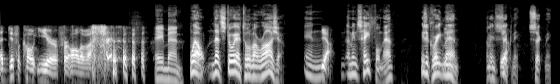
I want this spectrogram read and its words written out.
a difficult year for all of us. Amen. Well, that story I told about Raja, and yeah. I mean, it's hateful, man. He's a great man. I mean, Yeah. sickening, sickening.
